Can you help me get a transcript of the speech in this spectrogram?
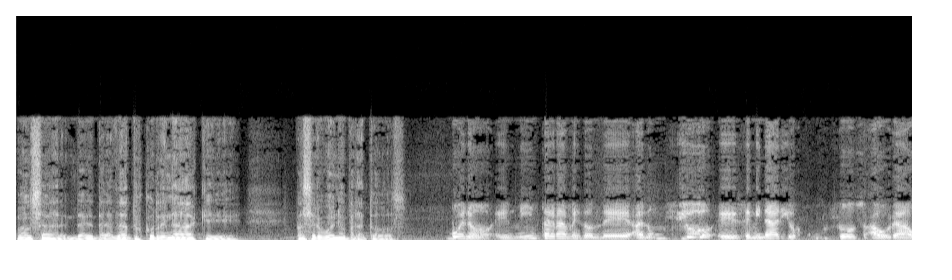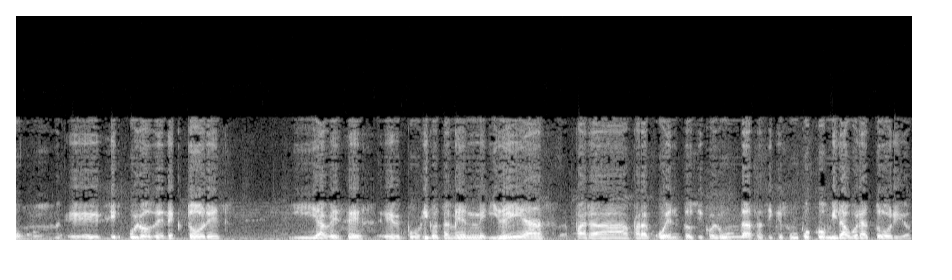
Gonza, da, da- da tus coordenadas que va a ser bueno para todos. Bueno, en mi Instagram es donde anuncio eh, seminarios, cursos, ahora un eh, círculo de lectores y a veces eh, publico también ideas para, para cuentos y columnas, así que es un poco mi laboratorio.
